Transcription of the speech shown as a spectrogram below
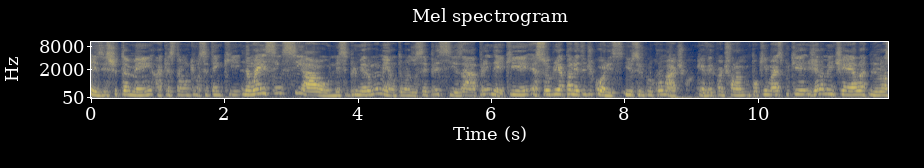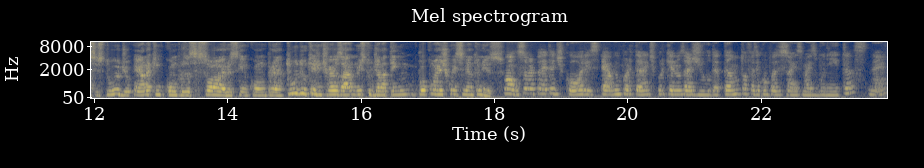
Existe também a questão que você tem que. Não é essencial nesse primeiro momento, mas você precisa aprender. Que é sobre a paleta de cores e o círculo cromático. Que a Vera pode falar um pouquinho mais, porque geralmente ela, no nosso estúdio, é ela quem compra os acessórios, quem compra tudo que a gente vai usar no estúdio. Ela tem um pouco mais de conhecimento nisso. Bom, sobre a paleta de cores é algo importante porque nos ajuda tanto a fazer composições mais bonitas, né,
